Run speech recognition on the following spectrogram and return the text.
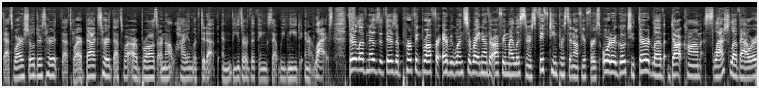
That's why our shoulders hurt. That's why our backs hurt. That's why our bras are not high and lifted up. And these are the things that we need in our lives. Third Love knows that there's a perfect bra for everyone. So right now they're offering my listeners 15% off your first order. Go to thirdlove.com slash love hour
